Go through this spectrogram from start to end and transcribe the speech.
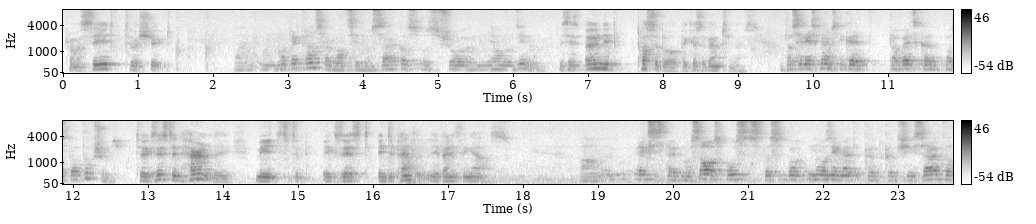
from a seed to a shoot. Un notiek transformācija no sēklas uz šo jauno dzinumu. This is only possible because of emptiness. Un tas ir iespējams tikai tāpēc, ka pastāv tukšums. To exist inherently means to exist independently of anything else. Uh, eksistēt no savas puses, tas būtu nozīmē, ka kad šī sēkla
